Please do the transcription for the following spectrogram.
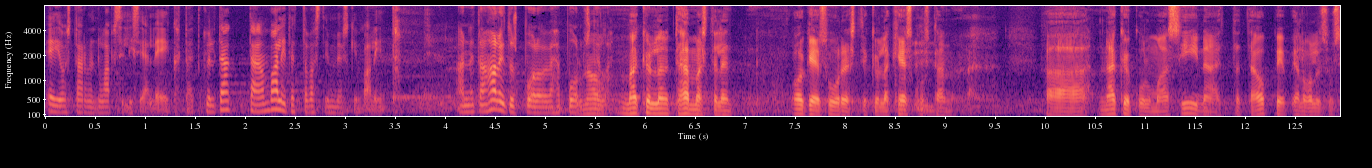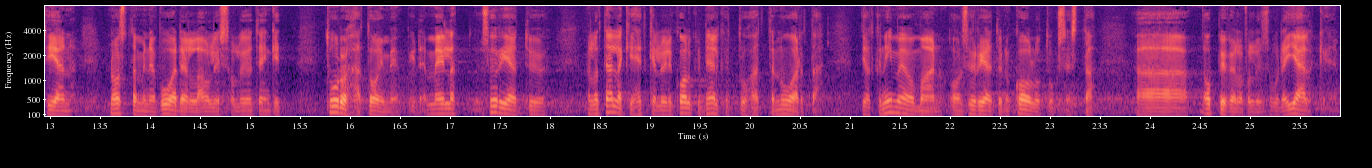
ei olisi tarvinnut lapsilisiä leikata. Että kyllä tämä, tämä on valitettavasti myöskin valinta. Annetaan hallituspuolue vähän puolustella. No, mä kyllä nyt hämmästelen oikein suuresti kyllä keskustan ää, näkökulmaa siinä, että tämä oppivelvollisuusiän nostaminen vuodella olisi ollut jotenkin turha toimenpide. Meillä syrjäytyy, meillä on tälläkin hetkellä yli 30-40 000 nuorta, jotka nimenomaan on syrjäytynyt koulutuksesta oppivelvollisuuden jälkeen.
